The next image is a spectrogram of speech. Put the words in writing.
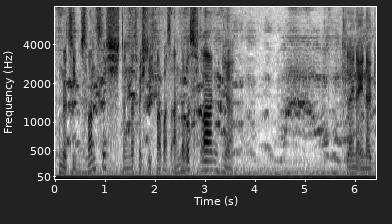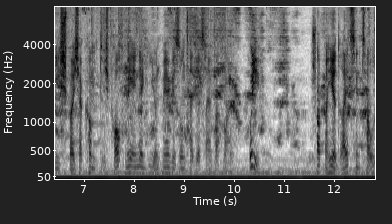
127. Dann lass mich dich mal was anderes fragen. Hier. Kleiner Energiespeicher kommt. Ich brauche mehr Energie und mehr Gesundheit jetzt einfach mal. Ui. Schaut mal hier, 13.000.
